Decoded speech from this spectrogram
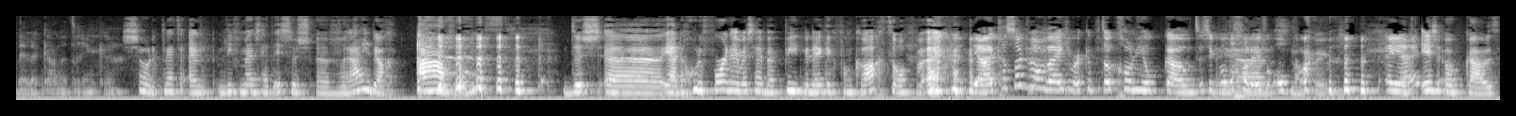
melk aan het drinken. Zo, de knetter. En lieve mensen, het is dus eh, vrijdagavond. dus eh, ja, de goede voornemens zijn bij Piet, nu denk ik, van kracht. Of, Ja, ik ga straks wel een beetje, maar ik heb het ook gewoon heel koud. Dus ik wil er ja, gewoon even opwarmen. En jij? Het is ook koud.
